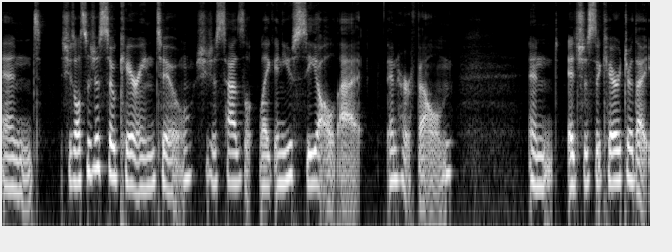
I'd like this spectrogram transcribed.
And she's also just so caring too. She just has like and you see all that in her film. And it's just a character that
